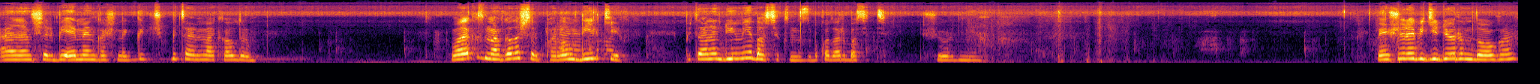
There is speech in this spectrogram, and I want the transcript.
Aynen şöyle bir emeğin karşında küçük bir tane like alırım. Vay kısmı arkadaşlar paralı değil ki. Bir tane düğmeye basacaksınız. Bu kadar basit. Düşürdüm ya. Ben şöyle bir gidiyorum Doğukan.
